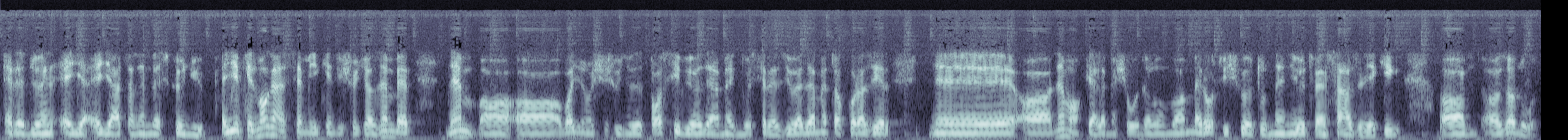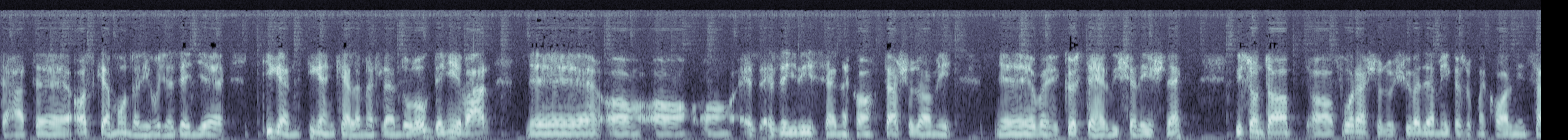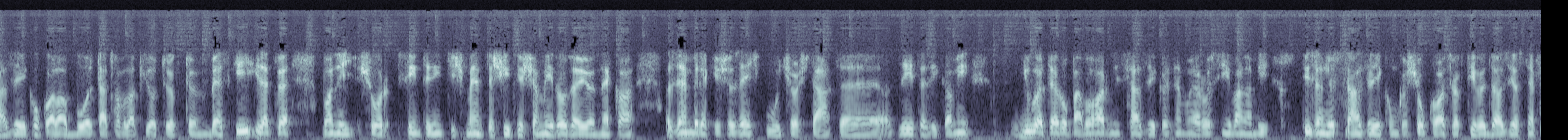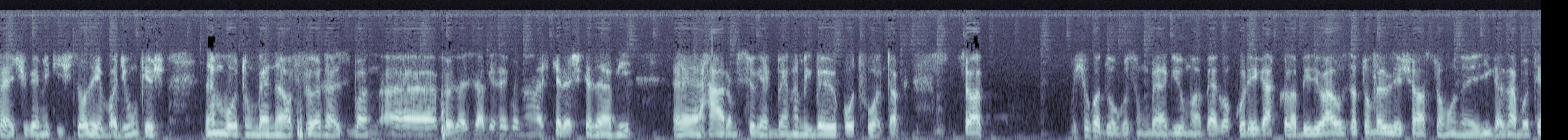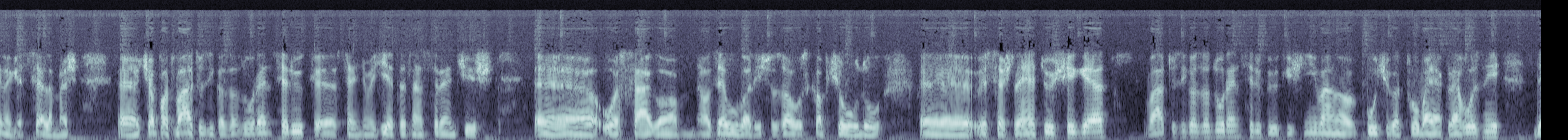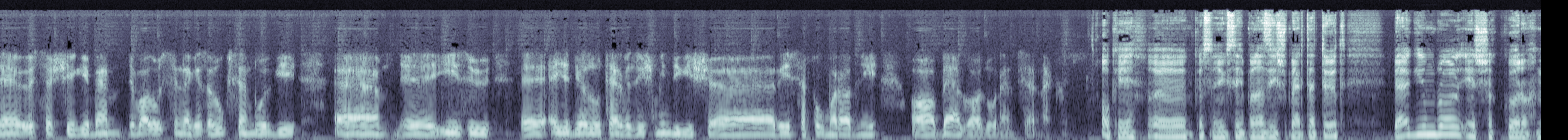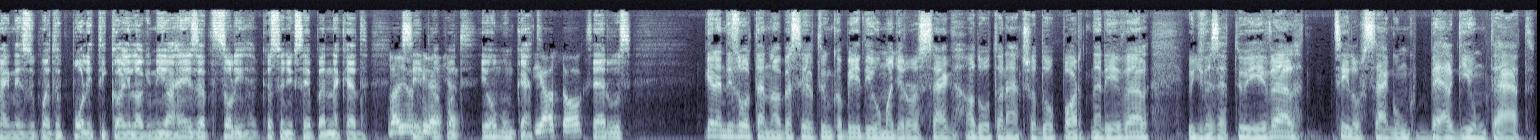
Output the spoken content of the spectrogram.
eredően egy, egyáltalán nem lesz könnyű. Egyébként magánszemélyként is, hogyha az ember nem a, a vagyonos és úgynevezett passzív jövedelmekből szerez jövedelmet, akkor azért e, a, nem a kellemes oldalon van, mert ott is föl tud menni 50%-ig a, az adó. Tehát e, azt kell mondani, hogy ez egy igen, igen kellemetlen dolog, de nyilván e, a, a, a, ez, ez egy része ennek a társadalmi e, vagy közteherviselésnek, Viszont a, a forrásadós jövedelmék azok meg 30%-ok alapból, tehát ha valaki ott rögtön vesz ki, illetve van egy sor szintén itt is mentesítés, amire oda jönnek a, az emberek, és az egy kulcsos, tehát az létezik, ami Nyugat-Európában 30% az nem olyan rossz, nyilván ami 15%-unk a sokkal attraktívabb, de azért azt ne felejtsük, hogy mi kicsit odébb vagyunk, és nem voltunk benne a földrajzban, földrajzilag ezekben a nagy kereskedelmi háromszögekben, amikben ők ott voltak. Szóval mi sokat dolgozunk Belgiummal, belga kollégákkal a videóhálózaton belül, és azt tudom mondani, hogy igazából tényleg egy szellemes e, csapat, változik az adórendszerük, e, szerintem egy hihetetlen szerencsés e, országa az EU-val és az ahhoz kapcsolódó e, összes lehetőséggel, változik az adórendszerük, ők is nyilván a pulcsokat próbálják lehozni, de összességében valószínűleg ez a luxemburgi e, ízű egyedi adótervezés mindig is része fog maradni a belga adórendszernek. Oké, okay, köszönjük szépen az ismertetőt. Belgiumról, és akkor megnézzük majd, hogy politikailag mi a helyzet. Zoli, köszönjük szépen neked. Nagyon Szép szívesen. napot, jó munkát. Sziasztok! Szervusz! Gerendi Zoltánnal beszéltünk a BDO Magyarország adótanácsadó partnerével, ügyvezetőjével. Célországunk Belgium tehát.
